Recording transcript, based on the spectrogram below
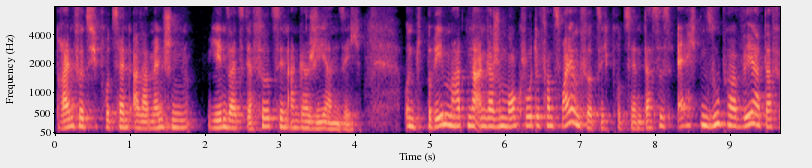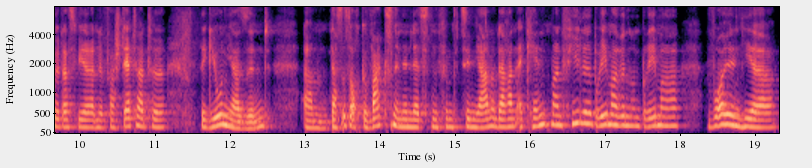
43 Prozent aller Menschen jenseits der 14 engagieren sich. Und Bremen hat eine Engagementquote von 42 Prozent. Das ist echt ein super Wert dafür, dass wir eine verstädterte Region ja sind. Ähm, das ist auch gewachsen in den letzten 15 Jahren und daran erkennt man, viele Bremerinnen und Bremer wollen hier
